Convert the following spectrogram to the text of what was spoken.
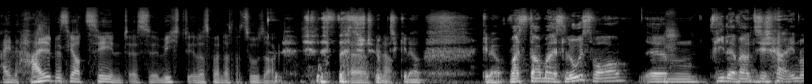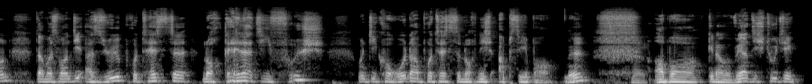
Ein halbes Jahrzehnt ist wichtig, dass man das dazu sagt. das äh, stimmt, genau. genau. genau. Was damals los war, ähm, viele werden sich erinnern, damals waren die Asylproteste noch relativ frisch und die Corona-Proteste noch nicht absehbar. Ne? Nee. Aber genau, wer die Studie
